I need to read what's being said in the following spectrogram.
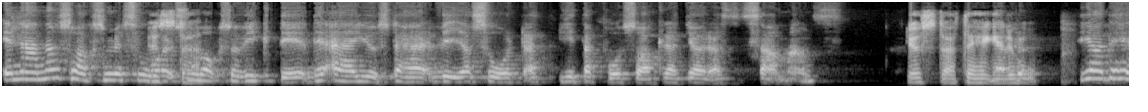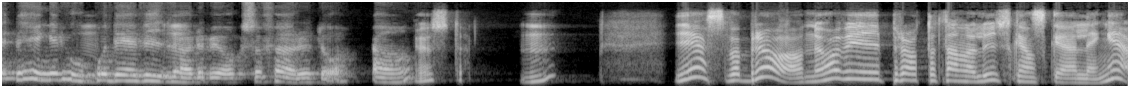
En annan sak som är svår, som också är viktig, det är just det här vi har svårt att hitta på saker att göra tillsammans. Just det, att det hänger ihop. Ja, det, det hänger ihop Mm. och det vidrörde vi också förut då. Ja. Just det. Mm. Yes, vad bra. Nu har vi pratat analys ganska länge.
